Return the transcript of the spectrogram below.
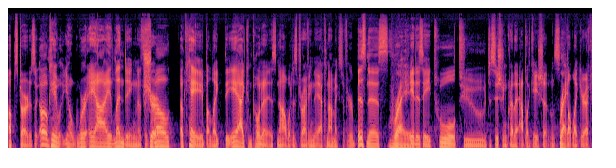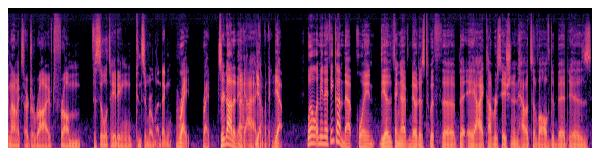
Upstart. It's like, oh, okay, well, you know, we're AI lending. And it's like, Sure. well, okay, but like the AI component is not what is driving the economics of your business. Right. It is a tool to decision credit applications. Right. But like your economics are derived from facilitating consumer lending. Right, right. So you're not an AI yeah. company. Yeah. Well, I mean, I think on that point, the other thing I've noticed with the the AI conversation and how it's evolved a bit is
